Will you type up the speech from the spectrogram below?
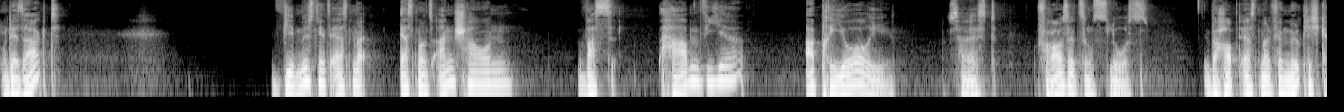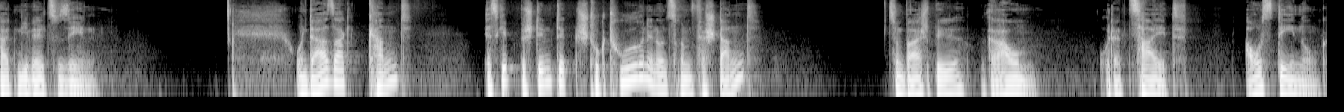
Und er sagt, wir müssen jetzt erstmal erstmal uns anschauen, was haben wir a priori, das heißt voraussetzungslos, überhaupt erstmal für Möglichkeiten, die Welt zu sehen. Und da sagt Kant, es gibt bestimmte Strukturen in unserem Verstand, zum Beispiel Raum oder Zeit, Ausdehnung,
